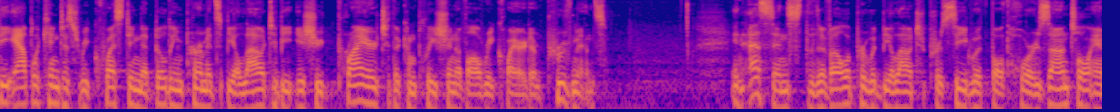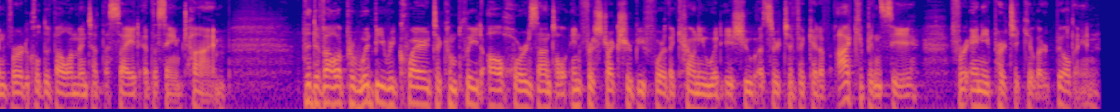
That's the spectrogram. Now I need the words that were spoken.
the applicant is requesting that building permits be allowed to be issued prior to the completion of all required improvements. In essence, the developer would be allowed to proceed with both horizontal and vertical development of the site at the same time. The developer would be required to complete all horizontal infrastructure before the county would issue a certificate of occupancy for any particular building.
